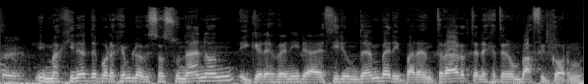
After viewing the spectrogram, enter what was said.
Sí. Imagínate, por ejemplo, que sos un Anon y querés venir a Ethereum Denver y para entrar tenés que tener un Bufficorn.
